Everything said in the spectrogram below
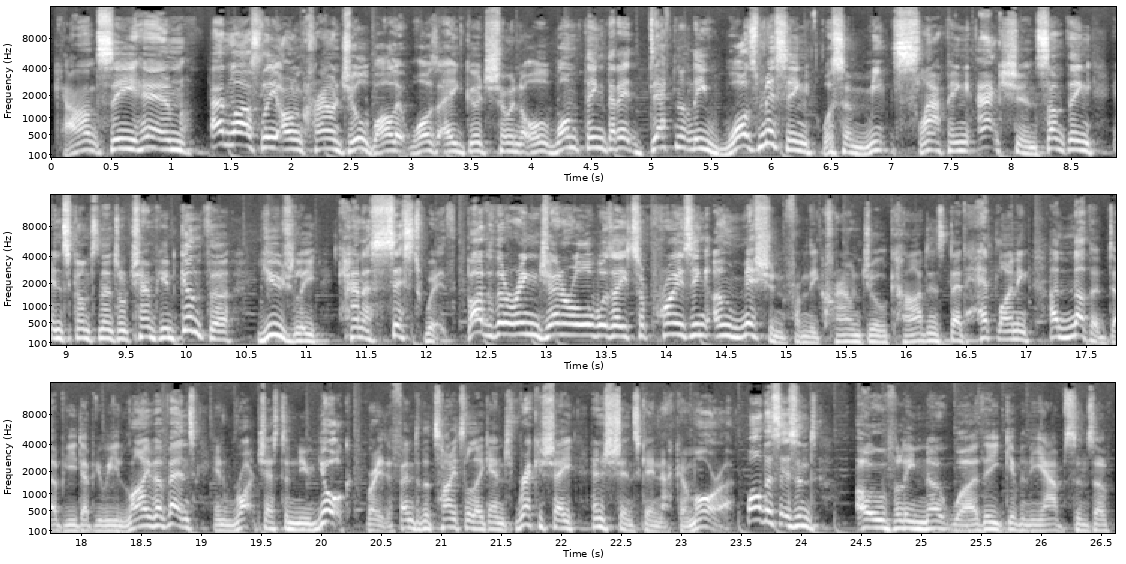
Can't see him. And lastly, on Crown Jewel, while it was a good show and all, one thing that it definitely was missing was some meat slapping action, something Intercontinental Champion Gunther usually can assist with. But the ring general was a surprising omission from the Crown Jewel card, instead headlining another WWE live event in Rochester, New York, where he defended the title against Ricochet and Shinsuke Nakamura. While this isn't overly noteworthy given the absence of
